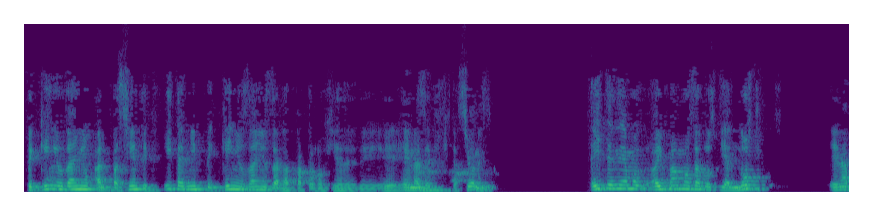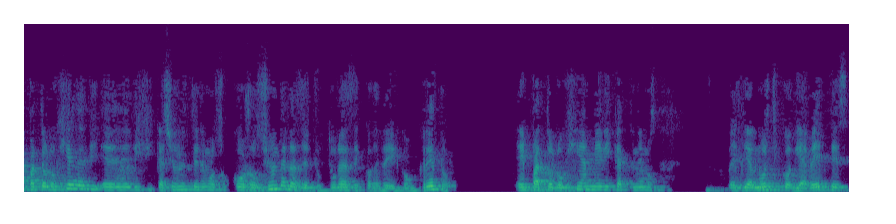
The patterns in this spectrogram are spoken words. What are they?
pequeño daño al paciente y también pequeños daños a la patología en las edificaciones. Ahí, teníamos, ahí vamos a los diagnósticos. En la patología de edificaciones tenemos corrosión de las estructuras de, concreto. En patología médica tenemos el diagnóstico diabetes,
